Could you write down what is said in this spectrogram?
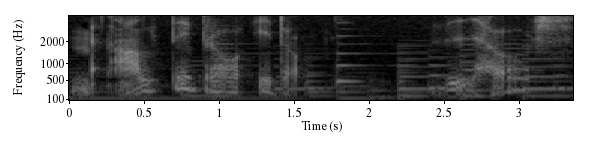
Men allt är bra idag. Vi hörs.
